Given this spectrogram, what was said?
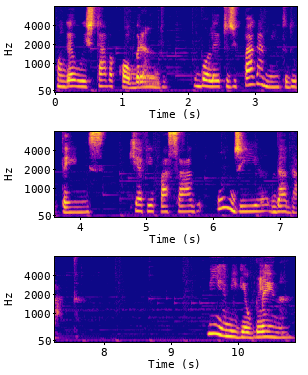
Quando eu estava cobrando o boleto de pagamento do tênis que havia passado um dia da data. Minha amiga Euglena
